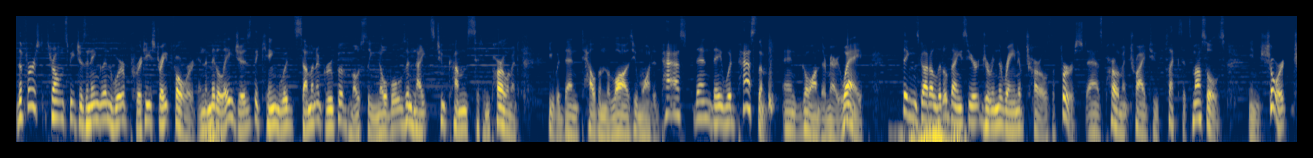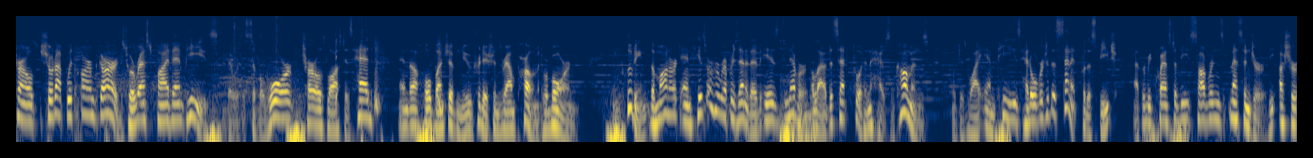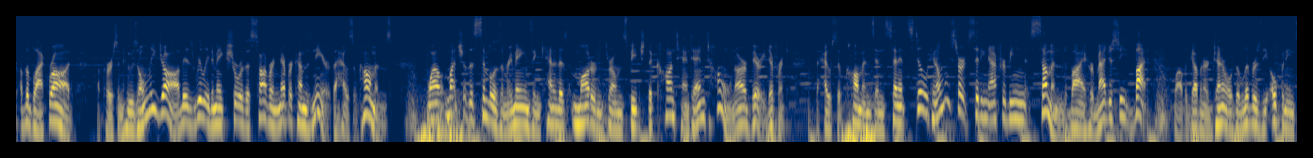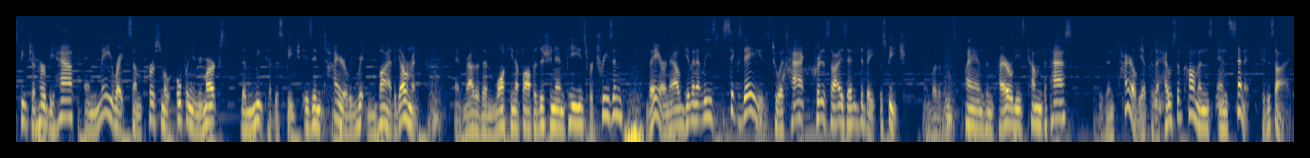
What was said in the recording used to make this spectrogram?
The first throne speeches in England were pretty straightforward. In the Middle Ages, the king would summon a group of mostly nobles and knights to come sit in Parliament. He would then tell them the laws he wanted passed, then they would pass them and go on their merry way. Things got a little dicier during the reign of Charles I, as Parliament tried to flex its muscles. In short, Charles showed up with armed guards to arrest five MPs. There was a civil war, Charles lost his head, and a whole bunch of new traditions around Parliament were born. Including the monarch and his or her representative is never allowed to set foot in the House of Commons, which is why MPs head over to the Senate for the speech at the request of the sovereign's messenger, the Usher of the Black Rod, a person whose only job is really to make sure the sovereign never comes near the House of Commons. While much of the symbolism remains in Canada's modern throne speech, the content and tone are very different. The House of Commons and Senate still can only start sitting after being summoned by Her Majesty, but while the Governor General delivers the opening speech on her behalf and may write some personal opening remarks, the meat of the speech is entirely written by the government. And rather than locking up opposition MPs for treason, they are now given at least six days to attack, criticize, and debate the speech. And whether these plans and priorities come to pass is entirely up to the House of Commons and Senate to decide.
